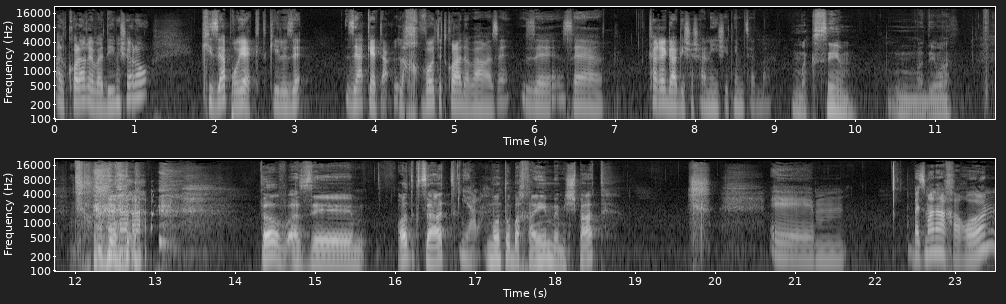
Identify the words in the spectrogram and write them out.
על כל הרבדים שלו, כי זה הפרויקט, כאילו, זה, זה הקטע, לחוות את כל הדבר הזה. זה, זה כרגע הגישה שאני אישית נמצאת בה. מקסים. מדהימה. טוב, אז אה, עוד קצת. יאללה. מוטו בחיים במשפט. אמ, בזמן האחרון,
